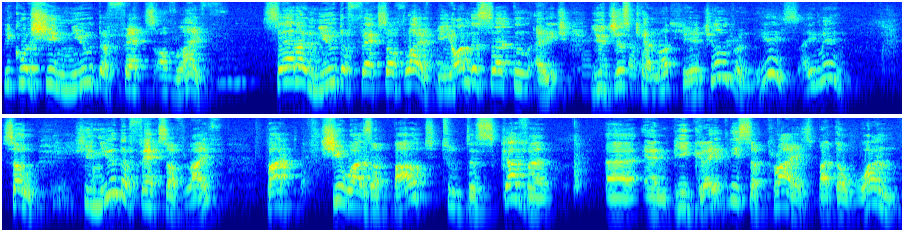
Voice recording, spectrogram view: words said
Because she knew the facts of life. Sarah knew the facts of life. Beyond a certain age, you just cannot bear children. Yes, amen. So she knew the facts of life, but she was about to discover uh, and be greatly surprised by the one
